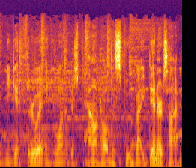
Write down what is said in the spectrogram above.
And you get through it and you want to just pound all this food by dinner time.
